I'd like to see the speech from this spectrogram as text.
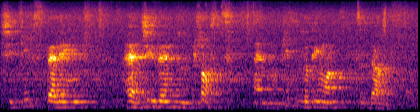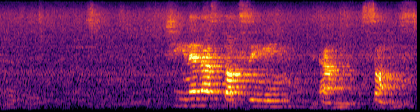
She keeps telling her children to trust and keep looking up to God. She never stopped singing um, songs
